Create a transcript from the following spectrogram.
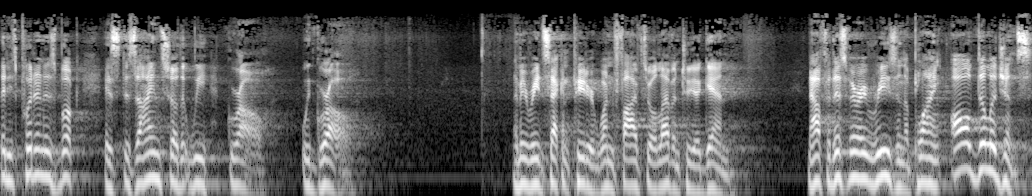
that He's put in His book is designed so that we grow. We grow. Let me read 2 Peter 1 5 through 11 to you again. Now, for this very reason, applying all diligence.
